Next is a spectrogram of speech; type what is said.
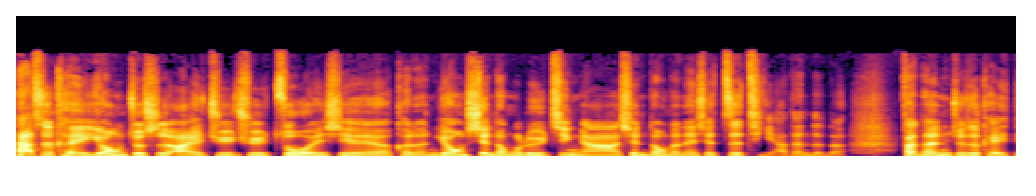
它是可以用就是 IG 去做一些可能用限动的滤镜啊、限动的那些字体啊等等的，反正你就是可以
